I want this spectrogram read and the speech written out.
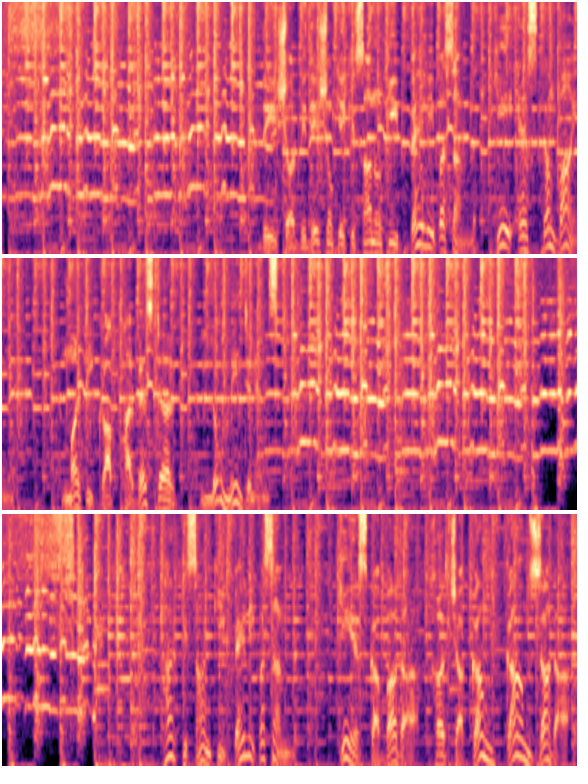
देश और विदेशों के किसानों की पहली पसंद K S combine multi crop harvester low maintenance हर किसान की पहली पसंद के एस का वादा, खर्चा कम, काम ज़्यादा।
